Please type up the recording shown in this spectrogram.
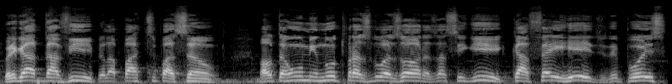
Obrigado, Davi, pela participação. Falta um minuto para as duas horas. A seguir, café e rede. Depois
